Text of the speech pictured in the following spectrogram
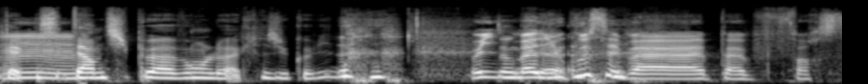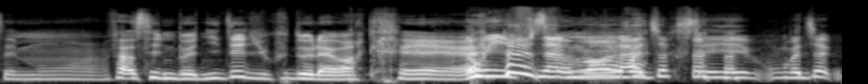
Mm. c'était un petit peu avant la crise du Covid. Oui, Donc, bah, euh, du coup, c'est pas, pas forcément. Enfin, c'est une bonne idée, du coup, de l'avoir créé. Oui, à ce finalement, on va dire que c'est, on va dire que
